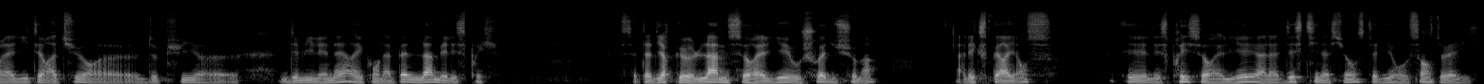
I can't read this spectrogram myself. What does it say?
la littérature euh, depuis euh, des millénaires et qu'on appelle l'âme et l'esprit. C'est-à-dire que l'âme serait liée au choix du chemin, à l'expérience, et l'esprit serait lié à la destination, c'est-à-dire au sens de la vie.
